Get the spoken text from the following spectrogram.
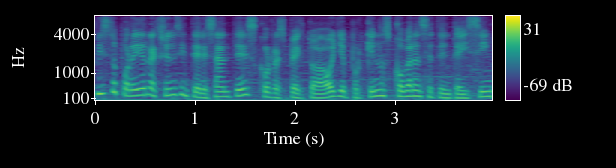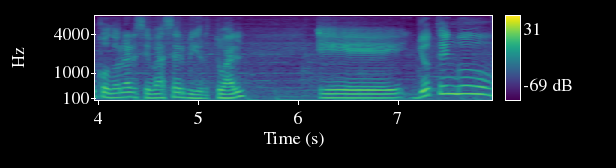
visto por ahí reacciones interesantes con respecto a, oye, ¿por qué nos cobran 75 dólares si va a ser virtual? Eh, yo tengo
